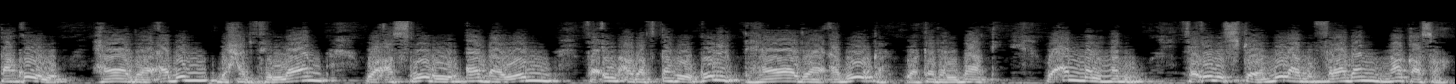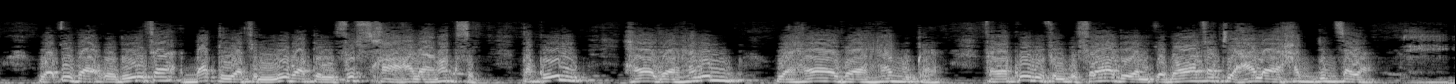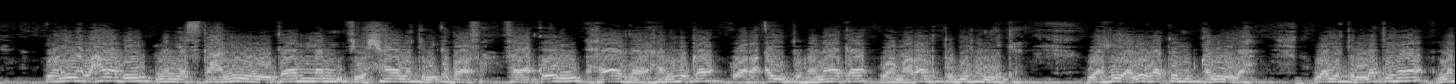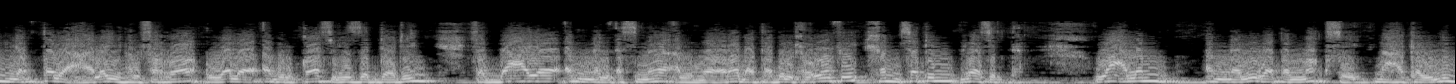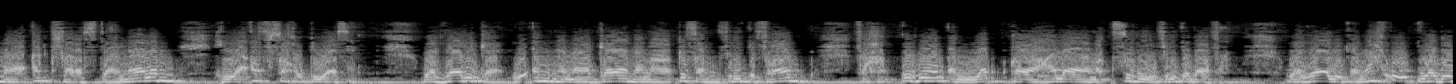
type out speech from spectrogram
تقول هذا أب بحذف اللام وأصله أبو فإن أضفته قلت هذا أبوك وكذا الباقي. وأما الهم فإن استعمل مفردا نقص وإذا أضيف بقي في اللغة الفصحى على نقصه. تقول هذا هم وهذا همك فيكون في الإفراد والإضافة على حد سواء. ومن العرب من يستعمله تاما في حالة الإضافة فيقول هذا همك ورأيت هناك ومررت بهنيك وهي لغة قليلة ولقلتها لم يطلع عليها الفراء ولا أبو القاسم الزجاجي فادعيا أن الأسماء المعربة بالحروف خمسة لا ستة واعلم أن لغة النقص مع كونها أكثر استعمالا هي أفصح قياسا. وذلك لأن ما كان ناقصا في الإفراد فحقه أن يبقى على نقصه في الإضافة. وذلك نحو يد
